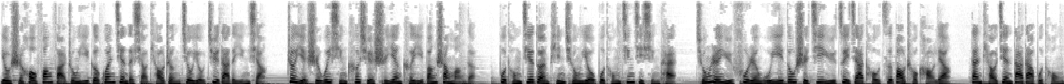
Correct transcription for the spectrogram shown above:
有时候方法中一个关键的小调整就有巨大的影响，这也是微型科学实验可以帮上忙的。不同阶段贫穷有不同经济形态，穷人与富人无疑都是基于最佳投资报酬考量，但条件大大不同。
